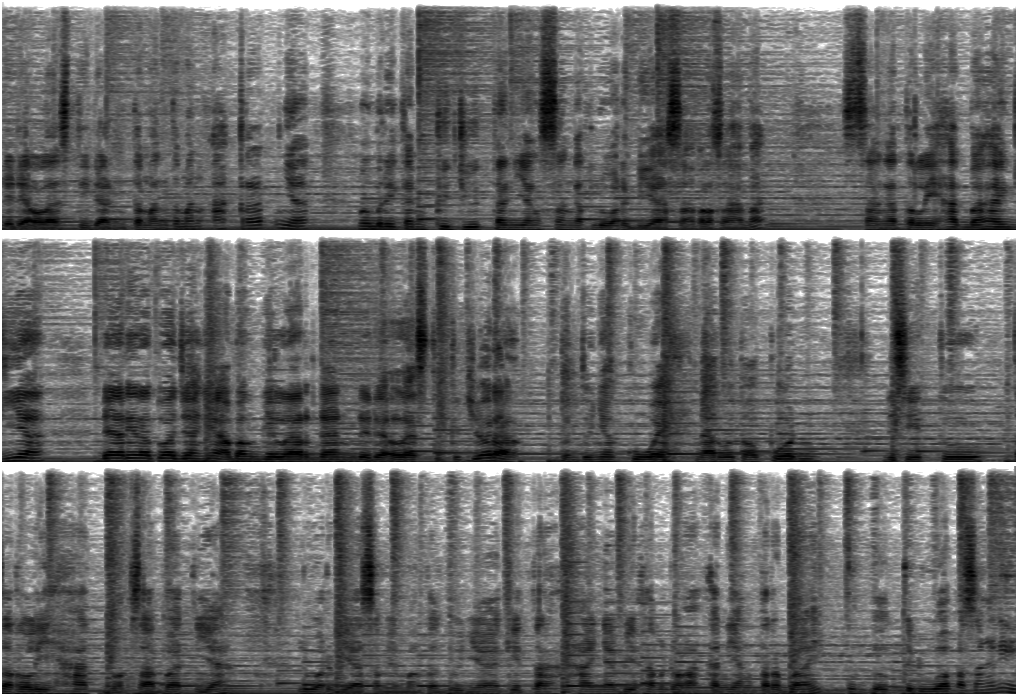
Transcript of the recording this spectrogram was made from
Dede Lesti dan teman-teman akrabnya memberikan kejutan yang sangat luar biasa persahabat sangat terlihat bahagia dari ratu wajahnya Abang Bilar dan Dede Lesti Kejora. Tentunya kue Naruto pun di situ terlihat sahabat ya Luar biasa memang tentunya kita hanya bisa mendoakan yang terbaik untuk kedua pasangan ini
